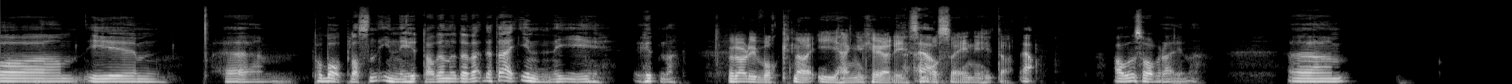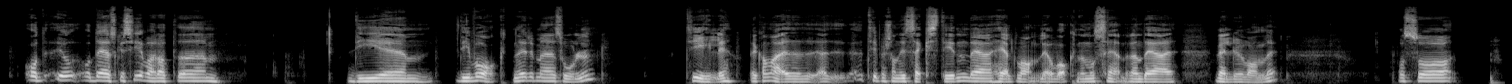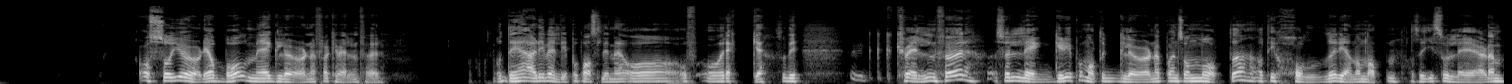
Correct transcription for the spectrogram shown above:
i, på bålplassen inne i hytta. Dette er inne i hyttene. Og da har du våkna i hengekøya di, som Ja. også er inne i hytta. Alle sover der inne. Og, og det jeg skulle si, var at de, um, de våkner med solen, tidlig. Det kan være Jeg tipper sånn i sekstiden, det er helt vanlig å våkne noe senere enn det er veldig uvanlig. Og så Og så gjør de opp boll med glørne fra kvelden før. Og det er de veldig påpasselige med å, å, å rekke. Så de Kvelden før så legger de på en måte glørne på en sånn måte at de holder gjennom natten. Altså isolerer dem.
